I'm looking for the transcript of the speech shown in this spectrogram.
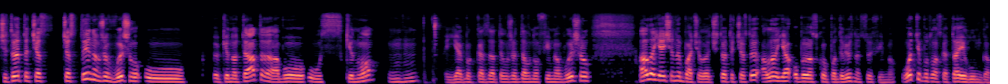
Четверта час, частина вже вийшла у кінотеатр або у кіно. Угу. Як би казати, вже давно фільм вийшов. Але я ще не бачила четверту частину, але я обов'язково подивлюсь на цю фільм. От і, будь ласка, Тайлунга.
